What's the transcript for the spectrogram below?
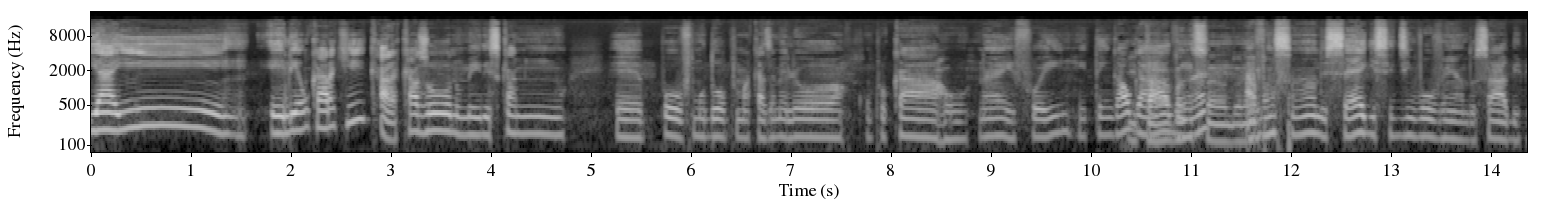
E aí, ele é um cara que, cara, casou no meio desse caminho, é, pô, mudou para uma casa melhor, comprou carro, né? E foi, e tem E tá galgado, né? avançando, né? avançando e segue se desenvolvendo, sabe?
